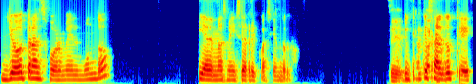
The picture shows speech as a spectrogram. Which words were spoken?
yo transformé el mundo y además me hice rico haciéndolo. Y creo que es algo que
